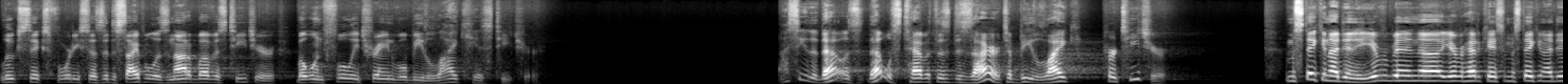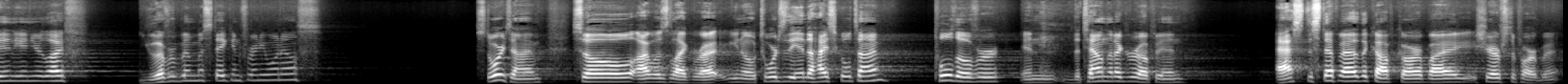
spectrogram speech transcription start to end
Luke 6 40 says, The disciple is not above his teacher, but when fully trained will be like his teacher. I see that that was, that was Tabitha's desire to be like her teacher. Mistaken identity. You ever been? Uh, you ever had a case of mistaken identity in your life? You ever been mistaken for anyone else? Story time. So I was like, right, you know, towards the end of high school time, pulled over in the town that I grew up in, asked to step out of the cop car by sheriff's department,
